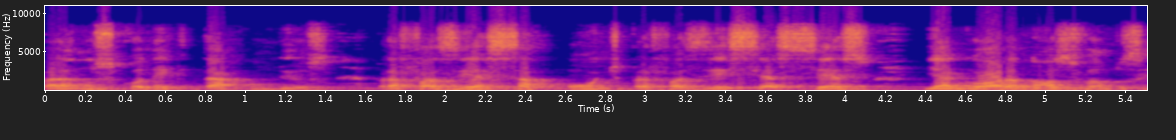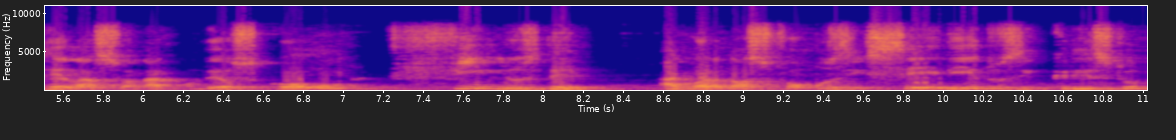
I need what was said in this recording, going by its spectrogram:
para nos conectar com Deus, para fazer essa ponte, para fazer esse acesso. E agora nós vamos relacionar com Deus como filhos dele. Agora nós fomos inseridos em Cristo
